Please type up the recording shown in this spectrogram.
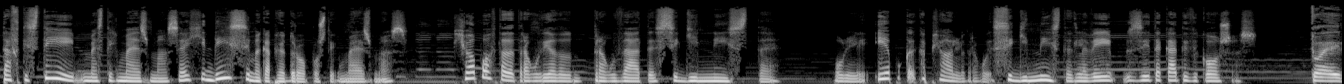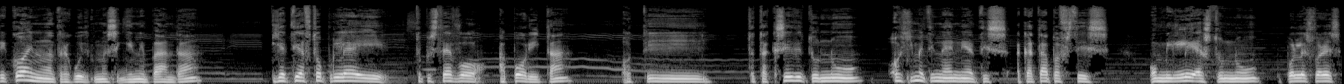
ταυτιστεί με στιγμές μας, έχει ντύσει με κάποιο τρόπο στιγμές μας. Ποιο από αυτά τα τραγούδια των τραγουδάτε συγκινήστε πολύ; Ή από κα- κάποιο άλλο τραγούδι. Συγκινήστε, δηλαδή ζείτε κάτι δικό σας. Το αερικό είναι ένα τραγούδι που με συγκινεί πάντα. Γιατί αυτό που λέει το πιστεύω απόλυτα ότι το ταξίδι του νου όχι με την έννοια της ακατάπαυστης ομιλίας του νου που πολλές φορές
